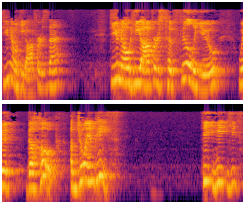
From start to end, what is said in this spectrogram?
Do you know He offers that? Do you know He offers to fill you with the hope of joy and peace? He, he, he's,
